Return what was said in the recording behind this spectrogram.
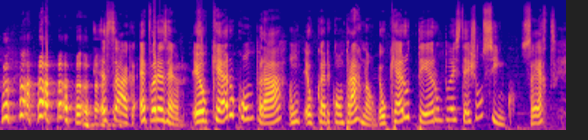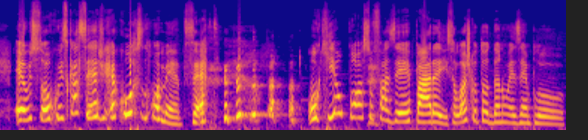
Saca? É, por exemplo, eu quero comprar. Um, eu quero comprar, não. Eu quero ter um PlayStation 5, certo? Eu estou com escassez de recursos no momento, certo? o que eu posso fazer para isso? Lógico que eu tô dando um exemplo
